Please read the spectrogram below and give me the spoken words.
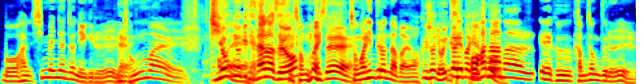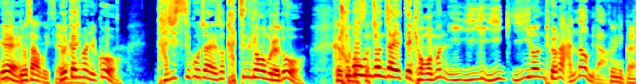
뭐 한 십몇 년 전 얘기를 네. 정말 기억력이 어, 네. 대단하세요. 정말 네. 정말 힘들었나 봐요. 그전 여기까지만 세포 읽고 하나하나의 그 감정들을 예. 묘사하고 있어요. 여기까지만 읽고 다시 쓰고자 해서 같은 경험을 해도 초보 못 써- 운전자일 때 경험은 이, 이, 이, 런 표현은 안 나옵니다. 그러니까요.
